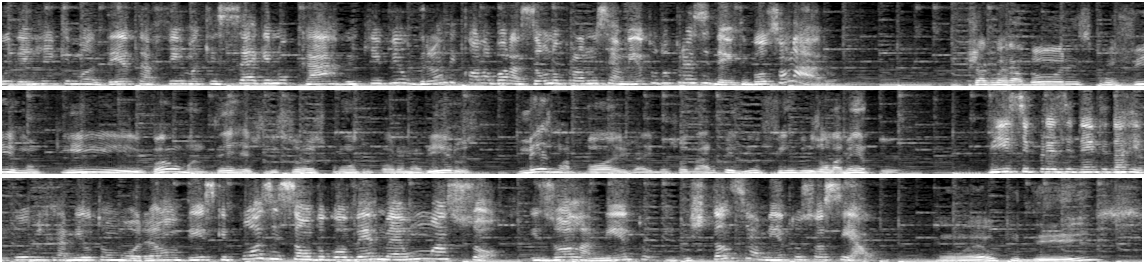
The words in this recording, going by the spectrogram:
Saúde, Henrique Mandetta, afirma que segue no cargo e que viu grande colaboração no pronunciamento do presidente Bolsonaro. Já governadores confirmam que vão manter restrições contra o coronavírus, mesmo após Jair Bolsonaro pedir o fim do isolamento. Vice-presidente da República, Milton Mourão, diz que posição do governo é uma só: isolamento e distanciamento social. Não é o que diz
